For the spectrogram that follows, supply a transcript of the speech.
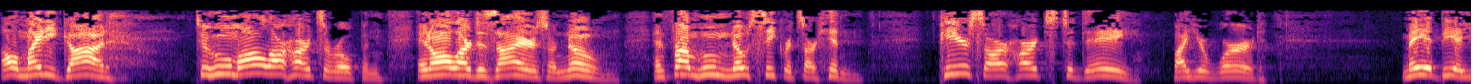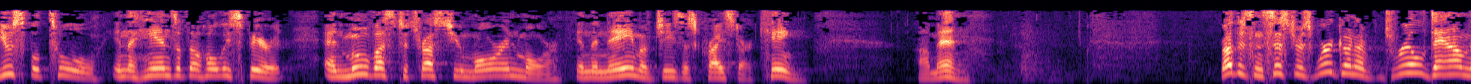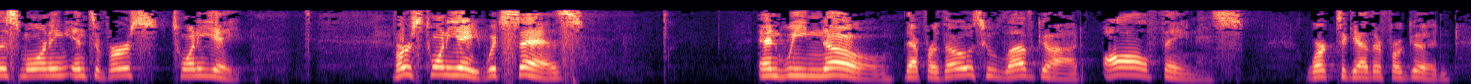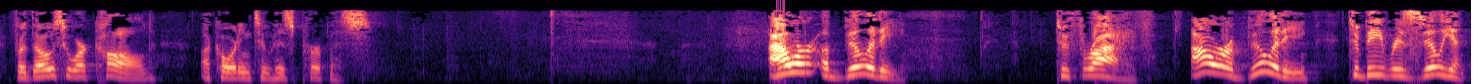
Almighty God, to whom all our hearts are open and all our desires are known and from whom no secrets are hidden. Pierce our hearts today by your word. May it be a useful tool in the hands of the Holy Spirit and move us to trust you more and more in the name of Jesus Christ our King. Amen. Brothers and sisters, we're going to drill down this morning into verse 28. Verse 28, which says, And we know that for those who love God, all things work together for good, for those who are called according to his purpose. Our ability to thrive our ability to be resilient.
